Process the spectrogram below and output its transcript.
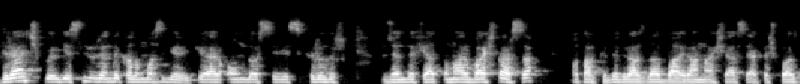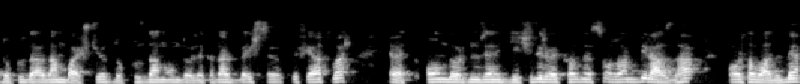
direnç bölgesinin üzerinde kalınması gerekiyor. Eğer 14 seviyesi kırılır, üzerinde fiyatlamalar başlarsa o takdirde biraz daha bayrağın aşağısı yaklaşık olarak 9'lardan başlıyor. 9'dan 14'e kadar 5 liralık bir fiyat var. Evet 14'ün üzerine geçilir ve kalınırsa o zaman biraz daha orta vadede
